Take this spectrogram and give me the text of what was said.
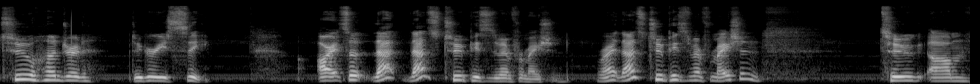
200 degrees C. All right, so that that's two pieces of information, right? That's two pieces of information to um,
